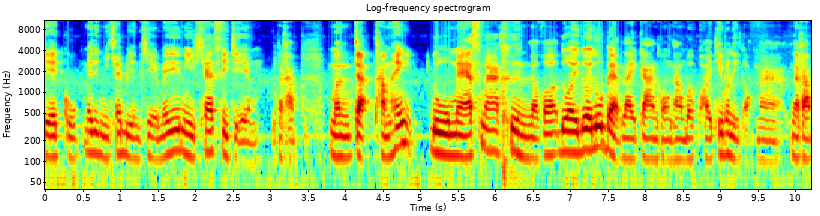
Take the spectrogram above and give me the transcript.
48 Group ไม่ได้มีแค่ BNK ไม่ได้มีแค่ CGM นะครับ มันจะทำให้ดูแมสมากขึ้น แล้วก็ด้วยด้วยรูปแบบรายการของทาง Workpoint ที่ผลิตออกมานะครับ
